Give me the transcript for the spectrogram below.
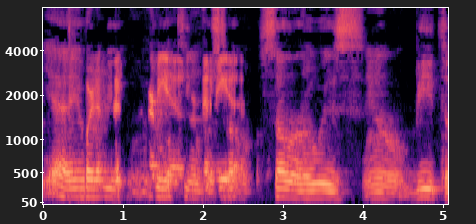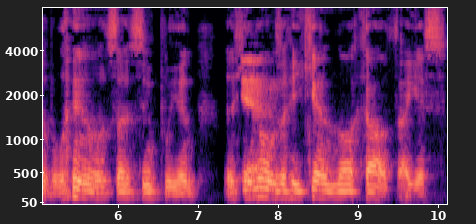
yeah, but, uh, some, someone who is you know beatable, you know, so simply, and he yeah. knows that he can knock out. I guess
